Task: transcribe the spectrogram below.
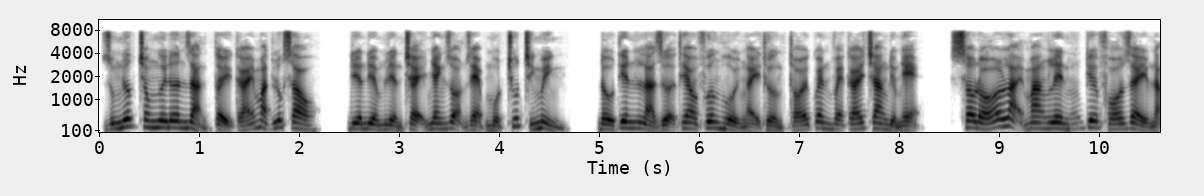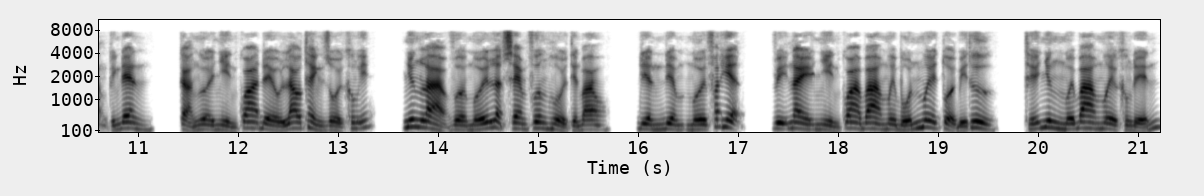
Dùng nước trong ngươi đơn giản tẩy cái mặt lúc sau, điền điềm liền chạy nhanh dọn dẹp một chút chính mình, đầu tiên là dựa theo phương hồi ngày thường thói quen vẽ cái trang điểm nhẹ, sau đó lại mang lên kia phó giày nặng kính đen, cả người nhìn qua đều lao thành rồi không ít, nhưng là vừa mới lật xem phương hồi tiền bao, điền điềm mới phát hiện, vị này nhìn qua 30-40 tuổi bí thư, thế nhưng mới 30 không đến.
